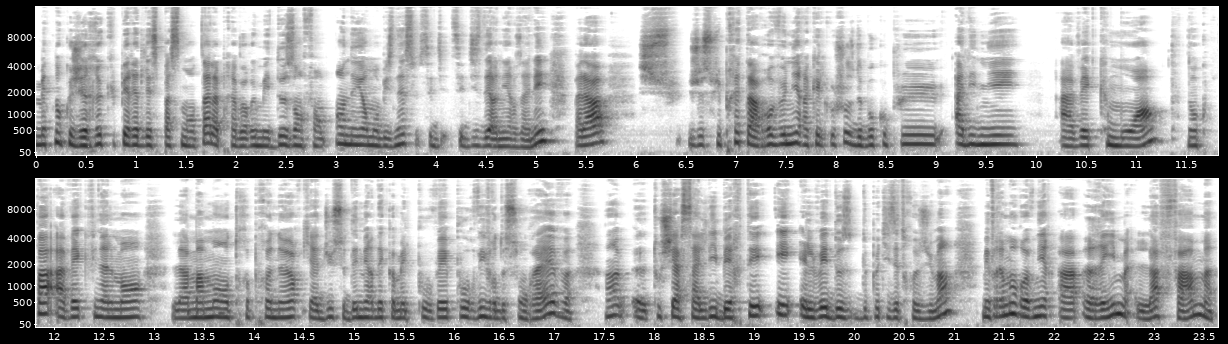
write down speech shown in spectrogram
maintenant que j'ai récupéré de l'espace mental après avoir eu mes deux enfants en ayant mon business ces, dix dernières années, bah là, je suis prête à revenir à quelque chose de beaucoup plus aligné avec moi, donc pas avec finalement la maman entrepreneur qui a dû se démerder comme elle pouvait pour vivre de son rêve, hein, euh, toucher à sa liberté et élever de, petits êtres humains, mais vraiment revenir à Rim, la femme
